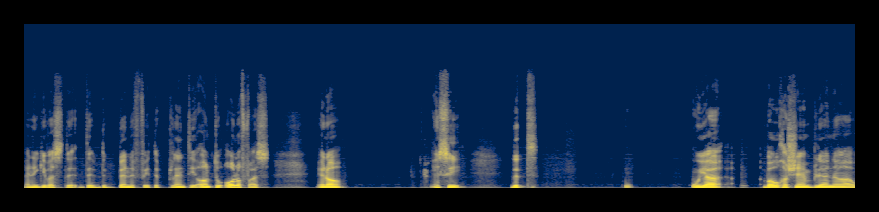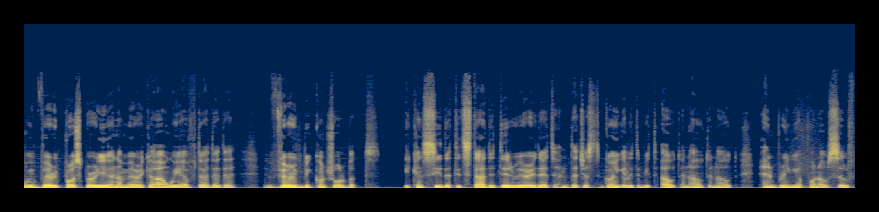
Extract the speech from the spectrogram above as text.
and He give us the, the, the benefit, the plenty, all, to all of us. You know, you see, that we are, Baruch Hashem, we're very prosper here in America. We have the, the, the very big control, but you can see that it started deteriorated and they're just going a little bit out and out and out and bringing upon ourselves.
